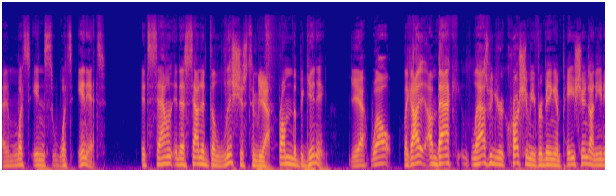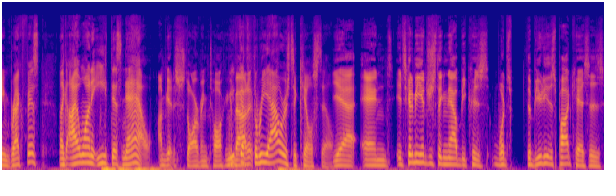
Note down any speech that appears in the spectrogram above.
and what's in what's in it, it sound it has sounded delicious to me Yeah. from the beginning. Yeah. Well, Like I, I'm back. Last week you were crushing me for being impatient on eating breakfast. Like I want to eat this now. I'm getting starving talking We've about got it. three hours to kill still. Yeah, and it's going to be interesting now because what's the beauty of this podcast is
